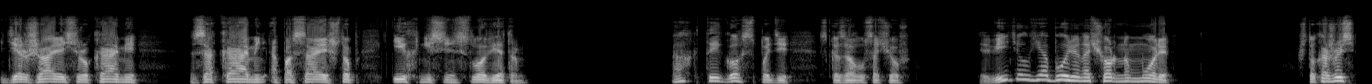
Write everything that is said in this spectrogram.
держались руками за камень, опасаясь, чтоб их не снесло ветром. — Ах ты, Господи! — сказал Усачев. — Видел я бурю на Черном море, что, кажись,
